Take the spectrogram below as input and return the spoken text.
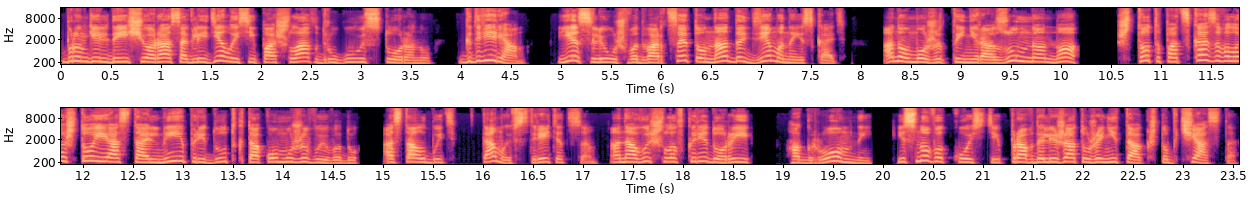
Брунгельда еще раз огляделась и пошла в другую сторону, к дверям. Если уж во дворце, то надо демона искать. Оно, может, и неразумно, но что-то подсказывало, что и остальные придут к такому же выводу. А стал быть, там и встретятся. Она вышла в коридор и... Огромный. И снова кости, правда, лежат уже не так, чтоб часто.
